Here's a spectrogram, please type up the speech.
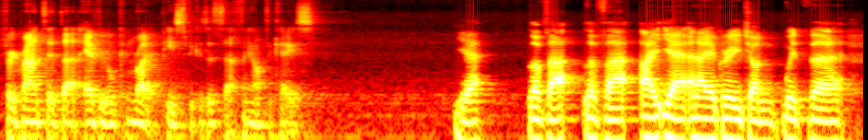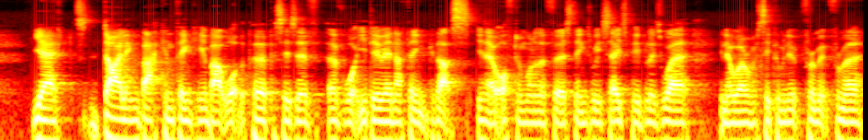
for granted that everyone can write a piece because it's definitely not the case. Yeah, love that, love that. I yeah, and I agree, John, with the yeah, dialing back and thinking about what the purpose is of, of what you're doing. I think that's, you know, often one of the first things we say to people is where, you know, we're obviously coming from it from a,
